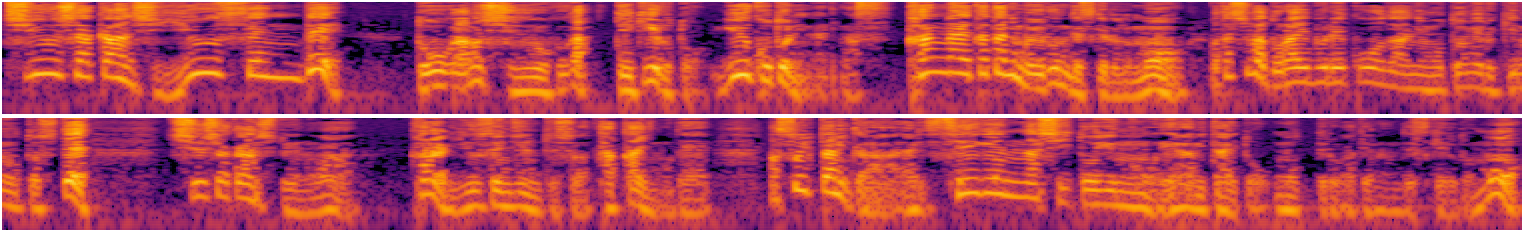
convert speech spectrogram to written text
駐車監視優先で動画の収録ができるということになります。考え方にもよるんですけれども、私はドライブレコーダーに求める機能として、駐車監視というのはかなり優先順位としては高いので、まあ、そういった意味から、やはり制限なしというものを選びたいと思ってるわけなんですけれども、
